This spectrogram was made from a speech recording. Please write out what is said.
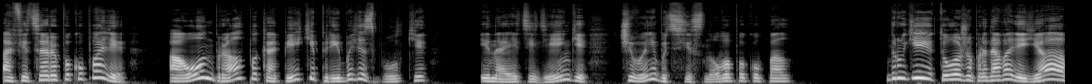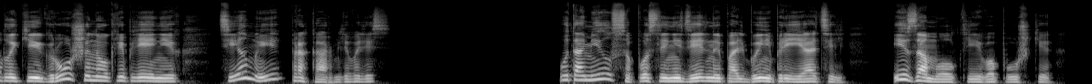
Офицеры покупали, а он брал по копейке прибыли с булки и на эти деньги чего-нибудь съестного покупал. Другие тоже продавали яблоки и груши на укреплениях, тем и прокармливались. Утомился после недельной пальбы неприятель, и замолкли его пушки —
